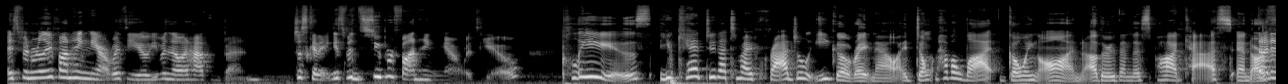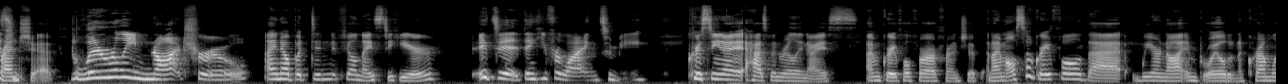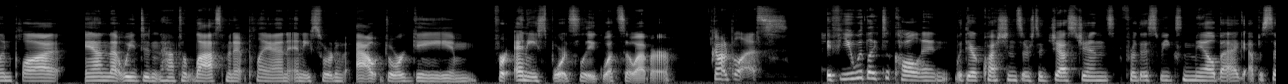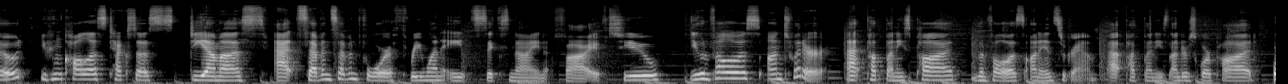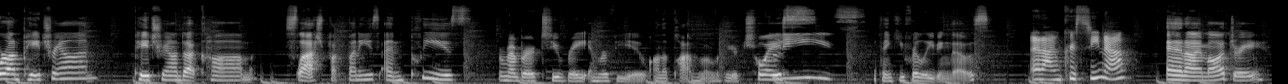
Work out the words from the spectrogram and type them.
it's been really fun hanging out with you, even though it hasn't been. Just kidding. It's been super fun hanging out with you. Please, you can't do that to my fragile ego right now. I don't have a lot going on other than this podcast and our That is- friendship. Literally not true. I know, but didn't it feel nice to hear? It did. Thank you for lying to me. Christina, it has been really nice. I'm grateful for our friendship. And I'm also grateful that we are not embroiled in a Kremlin plot and that we didn't have to last minute plan any sort of outdoor game for any sports league whatsoever. God bless. If you would like to call in with your questions or suggestions for this week's mailbag episode, you can call us, text us, DM us at 774 318 6952. You can follow us on Twitter at Puck Bunnies Pod. You can follow us on Instagram at Puck Bunnies underscore pod. We're on Patreon, patreon.com slash Puck Bunnies. And please remember to rate and review on the platform of your choice. Please. Thank you for leaving those. And I'm Christina, And I'm Audrey.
